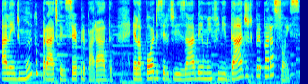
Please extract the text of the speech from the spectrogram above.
além de muito prática de ser preparada, ela pode ser utilizada em uma infinidade de preparações.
